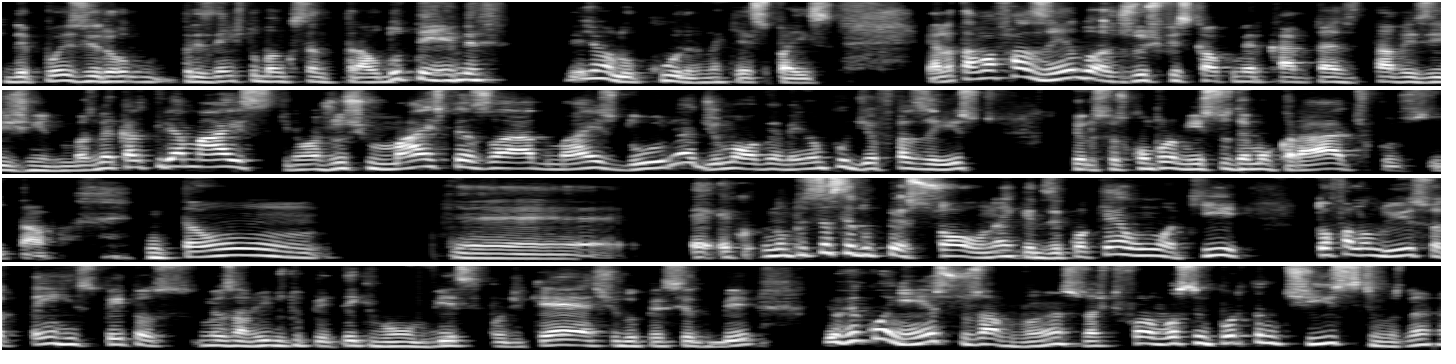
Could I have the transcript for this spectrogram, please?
que depois virou presidente do Banco Central do Temer, Veja a loucura né, que é esse país. Ela estava fazendo o ajuste fiscal que o mercado estava exigindo, mas o mercado queria mais, queria um ajuste mais pesado, mais duro, e a Dilma, obviamente, não podia fazer isso pelos seus compromissos democráticos e tal. Então, é, é, é não precisa ser do PSOL, né? Quer dizer, qualquer um aqui. Estou falando isso até em respeito aos meus amigos do PT que vão ouvir esse podcast, do PCdoB. Eu reconheço os avanços, acho que foram avanços importantíssimos, né?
